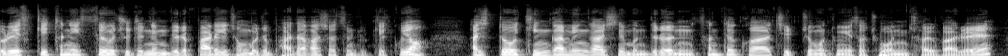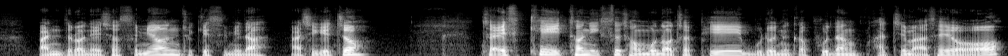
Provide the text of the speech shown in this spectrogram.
우리 스키터닉스 주주님들은 빠르게 정보 좀 받아가셨으면 좋겠고요. 아직도 긴가민가 하시는 분들은 선택과 집중을 통해서 좋은 결과를 만들어내셨으면 좋겠습니다. 아시겠죠? 자, SK 이터닉스 정보는 어차피 무료니까 부담 갖지 마세요.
